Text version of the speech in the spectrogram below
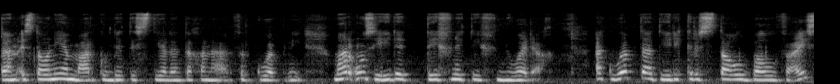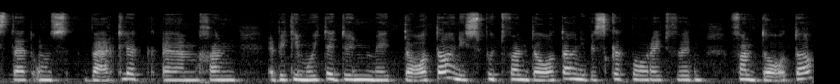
dan is daar nie 'n mark om dit te steel en te gaan herverkoop nie. Maar ons het dit definitief nodig. Ek hoop dat hierdie kristalbal wys dat ons werklik ehm um, gaan 'n bietjie moeite doen met data en die spoed van data en die beskikbaarheid van van data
